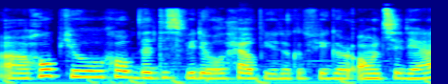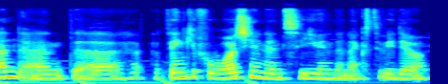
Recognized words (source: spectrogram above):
Uh, hope you hope that this video will help you to configure own CDN and uh, thank you for watching and see you in the next video.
